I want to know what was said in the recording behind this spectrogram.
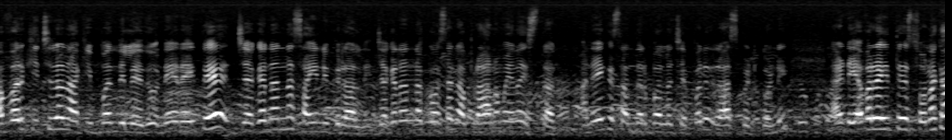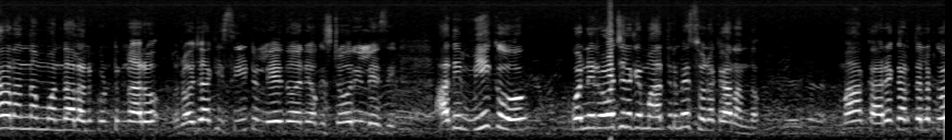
ఎవరికి ఇచ్చినా నాకు ఇబ్బంది లేదు. నేనైతే జగనన్న సైనికురాల్ని జగనన్న కోసం నా ప్రాణమైనా ఇస్తాను. అనేక సందర్భాల్లో చెప్పని రాసి పెట్టుకోండి. అండ్ ఎవరైతే సునకానందం పొందాలనుకుంటున్నారో రోజాకి సీటు లేదు అని ఒక స్టోరీ లేసి అది మీకు కొన్ని రోజులకి మాత్రమే సునకానందం. మా కార్యకర్తలకో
